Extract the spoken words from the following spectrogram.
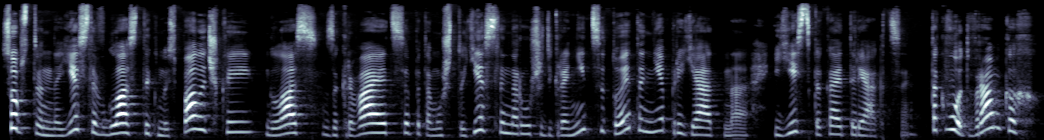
Собственно, если в глаз тыкнуть палочкой, глаз закрывается, потому что если нарушить границы, то это неприятно, и есть какая-то реакция. Так вот, в рамках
